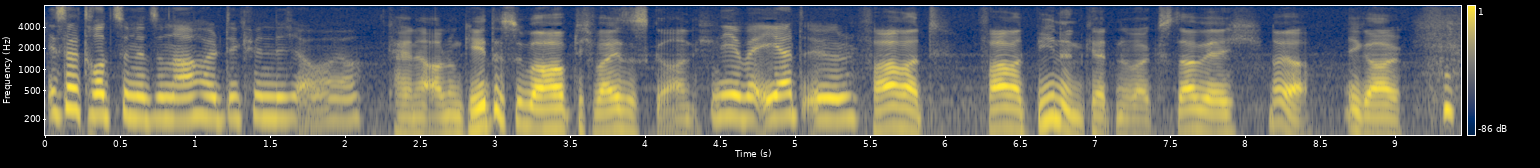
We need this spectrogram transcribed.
Ist halt trotzdem nicht so nachhaltig, finde ich, aber ja. Keine Ahnung, geht es überhaupt? Ich weiß es gar nicht. Nee, aber Erdöl. Fahrrad, Fahrradbienenkettenwachs, da wäre ich, naja, egal.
